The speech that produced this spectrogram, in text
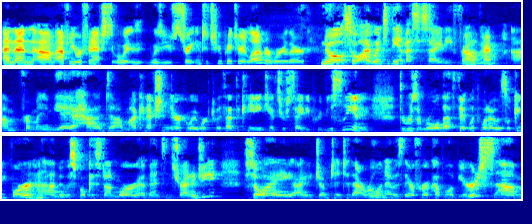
And then um, after you were finished, was you straight into True Patriot Love, or were there? No, so I went to the MS Society from oh, okay. um, from my MBA. I had um, a connection there who I worked with at the Canadian Cancer Society previously, and there was a role that fit with what I was looking for. Mm-hmm. Um, it was focused on more events and strategy, so I, I, jumped into that role, and I was there for a couple of years. Um,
